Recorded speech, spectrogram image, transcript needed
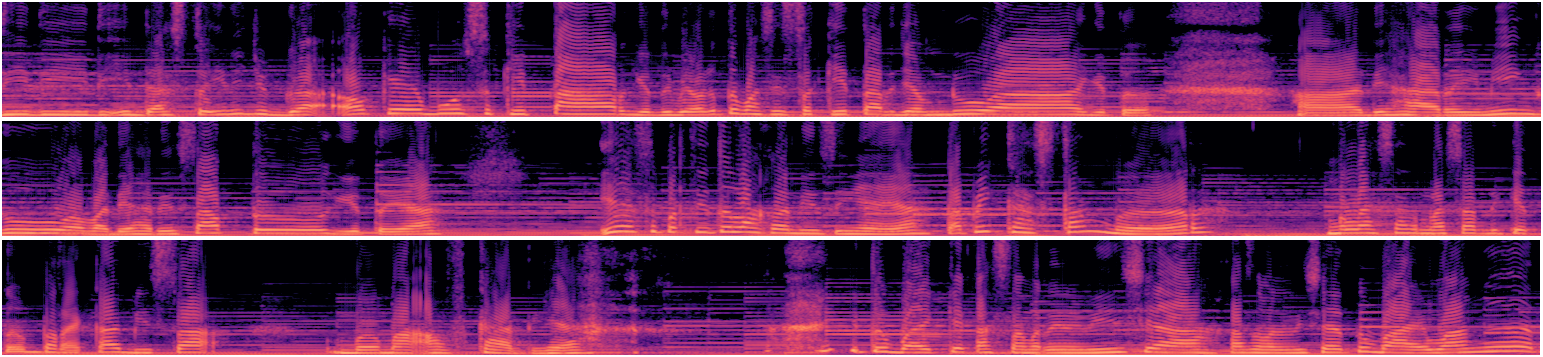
di, di di industri ini juga oke okay, Bu sekitar gitu bilang itu masih sekitar jam 2 gitu. Uh, di hari Minggu apa di hari Sabtu gitu ya. Ya seperti itulah kondisinya ya. Tapi customer meleset-meleset dikit tuh mereka bisa memaafkan ya. Itu baiknya customer Indonesia. Customer Indonesia itu baik banget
